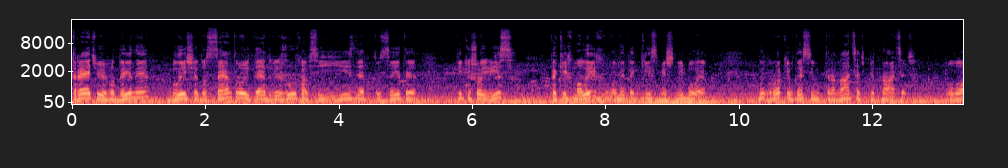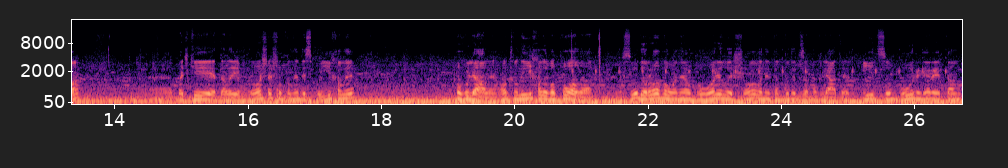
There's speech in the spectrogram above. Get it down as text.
третьої години ближче до центру йде двіжуха, всі їздять тусити. Тільки що віз таких малих, вони такі смішні були. Ну, років десь їм 13-15 було. Батьки дали їм гроші, щоб вони десь поїхали, погуляли. От вони їхали в Аполло. Всю дорогу вони обговорювали, що вони там будуть замовляти. Піцу, бургери, там,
